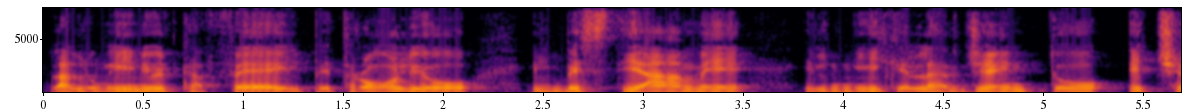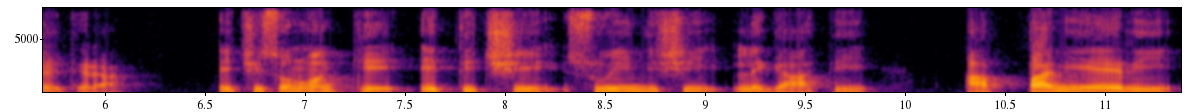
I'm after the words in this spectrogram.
l'alluminio, il caffè, il petrolio, il bestiame, il nickel, l'argento, eccetera. E ci sono anche ETC su indici legati a panieri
